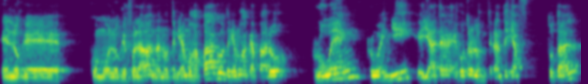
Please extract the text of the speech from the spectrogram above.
en lo que, como lo que fue la banda, ¿no? Teníamos a Paco, teníamos a Caparó, Rubén, Rubén G, que ya es otro de los integrantes ya total.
